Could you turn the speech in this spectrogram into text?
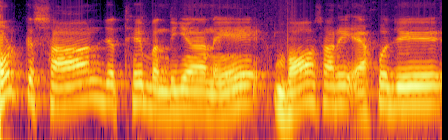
ਹੁਣ ਕਿਸਾਨ ਜਥੇਬੰਦੀਆਂ ਨੇ ਬਹੁਤ ਸਾਰੇ ਇਹੋ ਜਿਹੇ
